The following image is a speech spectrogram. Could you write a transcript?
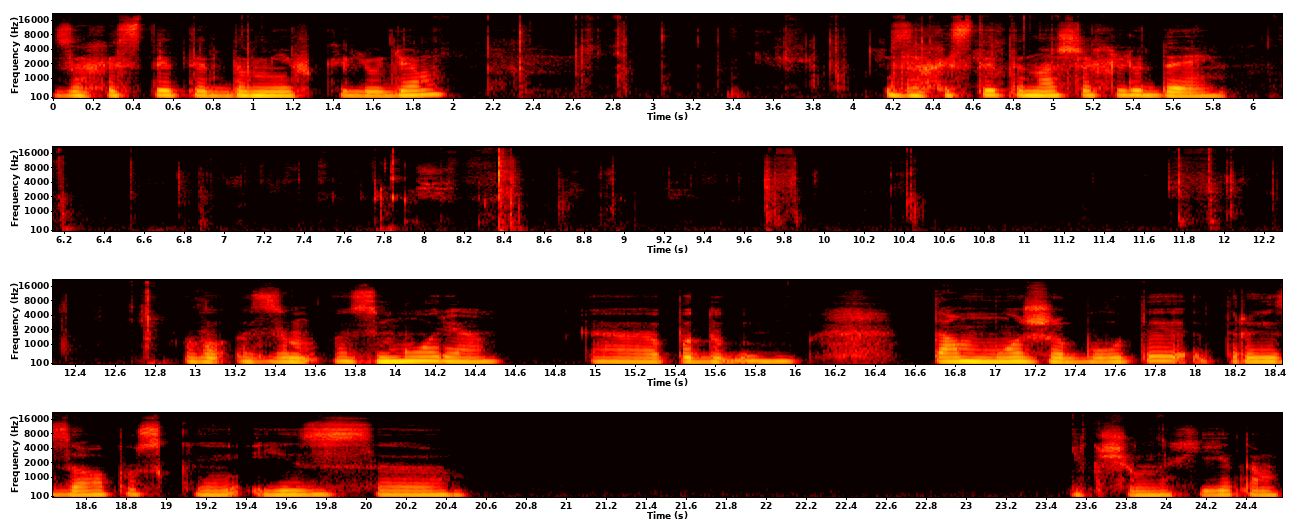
захистити домівки людям, захистити наших людей. З, з моря е, там може бути три запуски із, е, якщо в них є там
